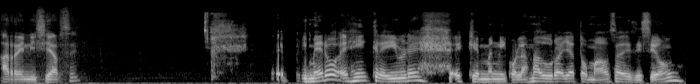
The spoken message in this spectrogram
reiniciarse? Eh, primero, es increíble eh, que Nicolás Maduro haya tomado esa decisión,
